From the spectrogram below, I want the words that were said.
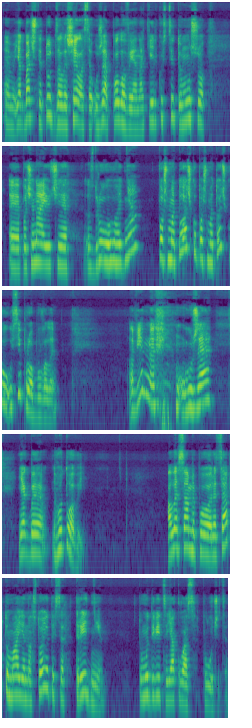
Е, як бачите, тут залишилася уже половина кількості, тому що, е, починаючи з другого дня, по шматочку, по шматочку усі пробували. А він вже якби готовий. Але саме по рецепту має настоятися 3 дні. Тому дивіться, як у вас вийде.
